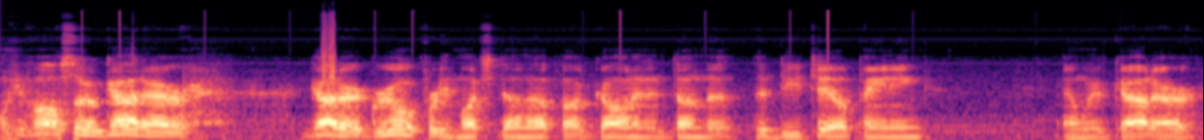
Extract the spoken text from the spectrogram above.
we've also got our got our grill pretty much done up. I've gone in and done the, the detail painting. And we've got our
